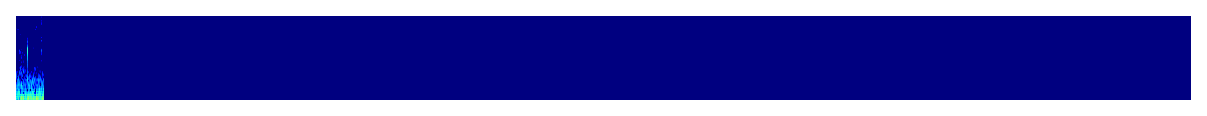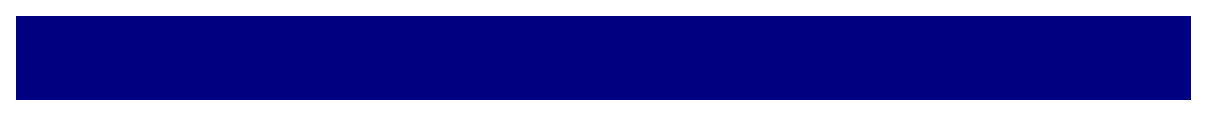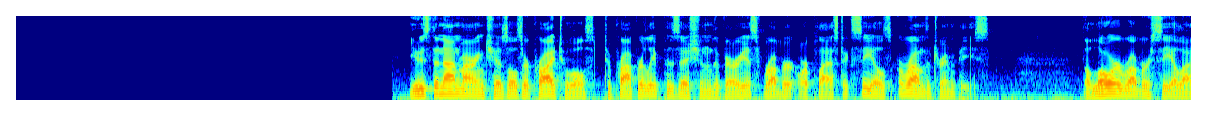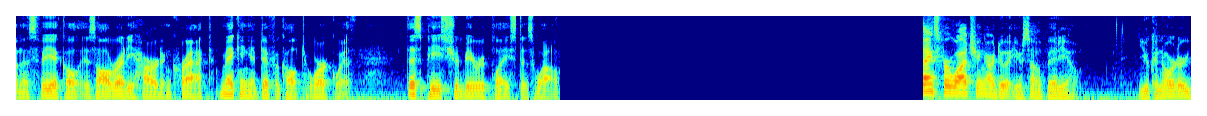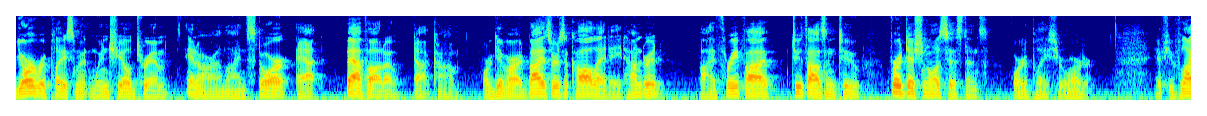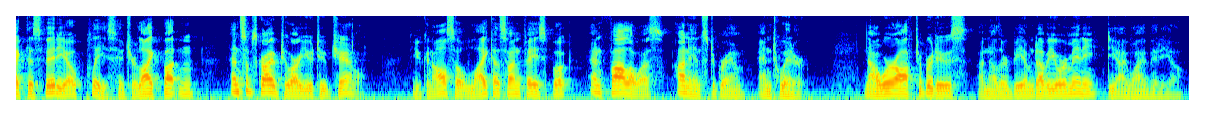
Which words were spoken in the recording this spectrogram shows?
Use the non-marring chisels or pry tools to properly position the various rubber or plastic seals around the trim piece. The lower rubber seal on this vehicle is already hard and cracked, making it difficult to work with. This piece should be replaced as well. Thanks for watching our do-it-yourself video. You can order your replacement windshield trim in our online store at bavauto.com or give our advisors a call at 800 535 2002 for additional assistance or to place your order. If you've liked this video, please hit your like button and subscribe to our YouTube channel. You can also like us on Facebook and follow us on Instagram and Twitter. Now we're off to produce another BMW or Mini DIY video.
